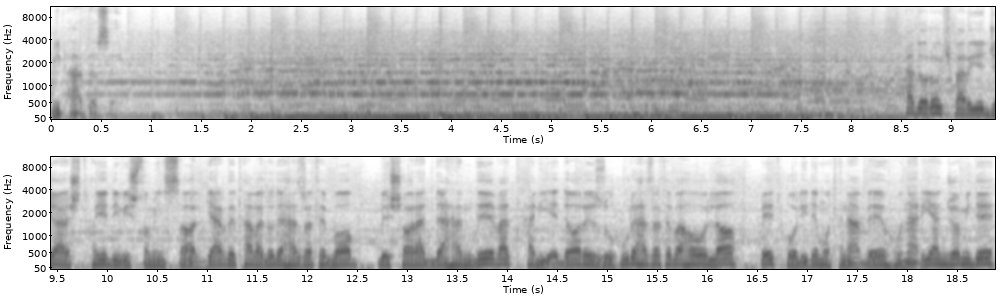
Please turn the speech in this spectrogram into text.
می‌پردازه. تدارک برای جشنهای دیویستومین سالگرد تولد حضرت باب بشارت دهنده و تلیعدار ظهور حضرت بهاءالله به تولید متنوع هنری انجام میده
